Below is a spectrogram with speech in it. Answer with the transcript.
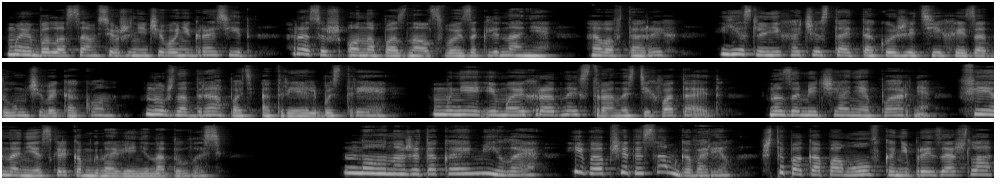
моим волосам все же ничего не грозит, раз уж он опознал свое заклинание, а во-вторых, если не хочу стать такой же тихой и задумчивой, как он, нужно драпать от Риэль быстрее. Мне и моих родных странностей хватает. На замечание парня фея на несколько мгновений надулась. «Но она же такая милая, и вообще ты сам говорил, что пока помолвка не произошла,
